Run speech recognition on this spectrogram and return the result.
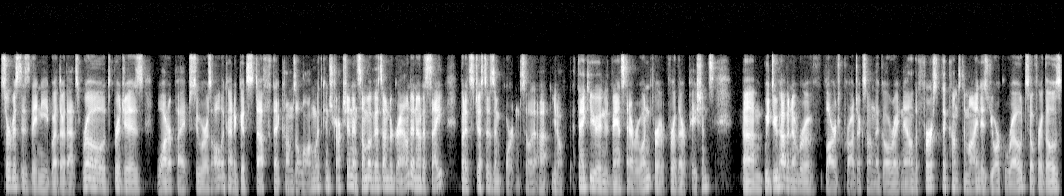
services they need, whether that's roads, bridges, water pipes, sewers, all the kind of good stuff that comes along with construction. And some of it's underground and out of sight, but it's just as important. So, uh, you know, thank you in advance to everyone for for their patience. Um, we do have a number of large projects on the go right now. The first that comes to mind is York Road. So for those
